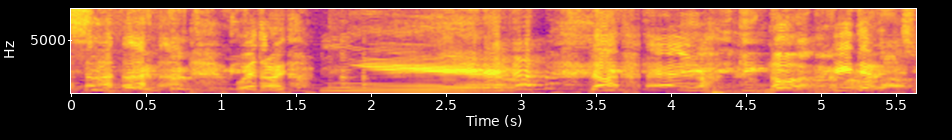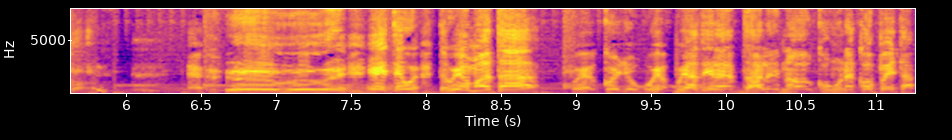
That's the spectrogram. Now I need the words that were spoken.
Súper entretenido. Oye, otra vez. No, eh, no, viste. pelotazo. Este, güey, te voy a matar. Voy a, coño, voy a- voy a tirar, dale, no, con una escopeta.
